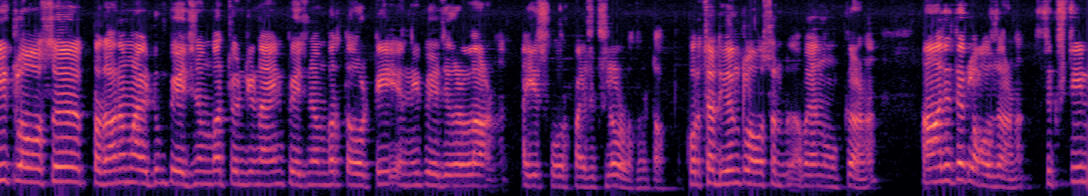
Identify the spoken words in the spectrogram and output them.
ഈ ക്ലോസ് പ്രധാനമായിട്ടും page number twenty nine page number thirty എന്നീ പേജുകളിലാണ് ഐ എസ് ഫോർ ഫൈവ് സിക്സിലുള്ളത് കേട്ടോ. കുറച്ചധികം ക്ലോസ് ഉണ്ട്. അപ്പോൾ ഞാൻ നോക്കുകയാണ്. ആദ്യത്തെ ക്ലോസ് ആണ് sixteen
